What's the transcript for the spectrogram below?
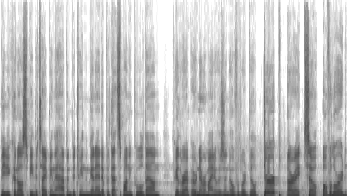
Maybe it could also be the typing that happened between them. Going to end up with that spawning pool down. For the wrap, or never mind, it was an Overlord build. Derp! All right, so Overlord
